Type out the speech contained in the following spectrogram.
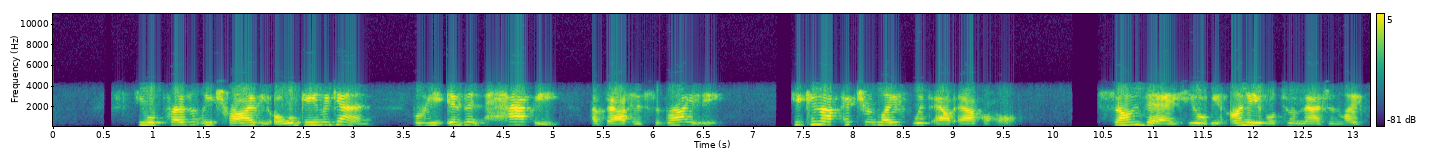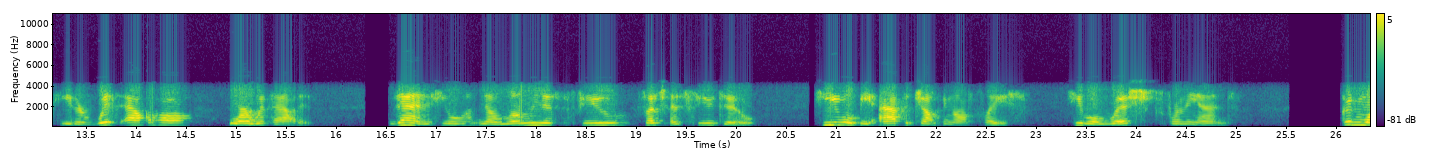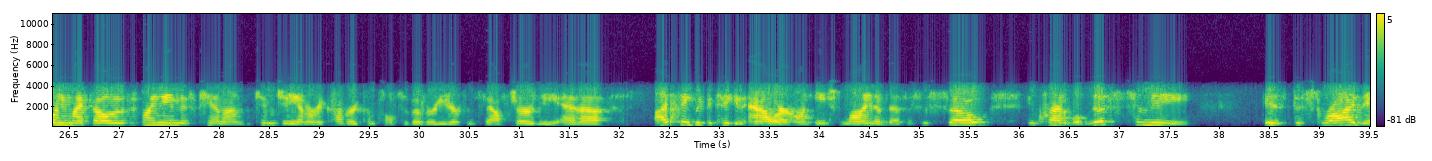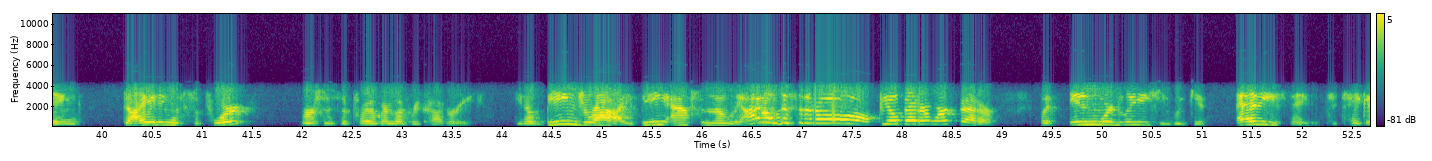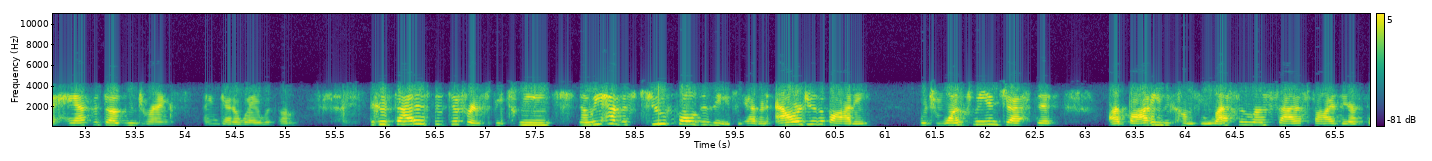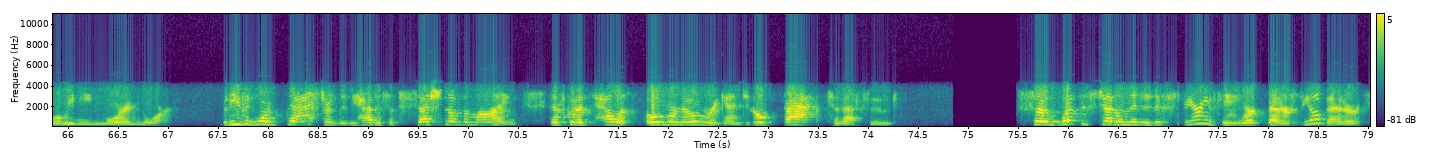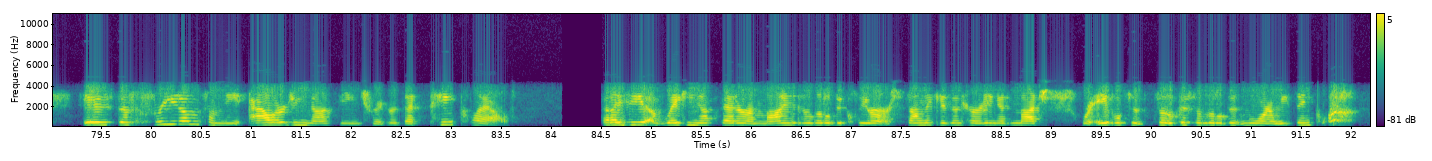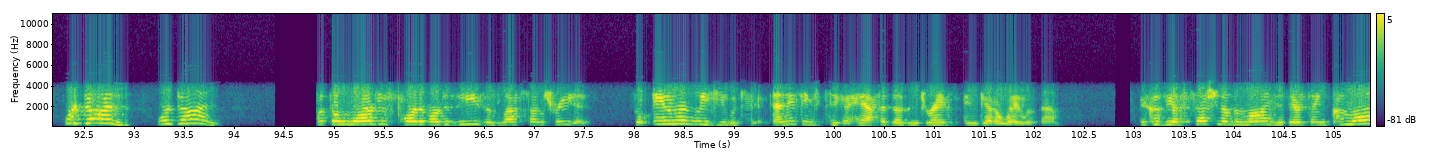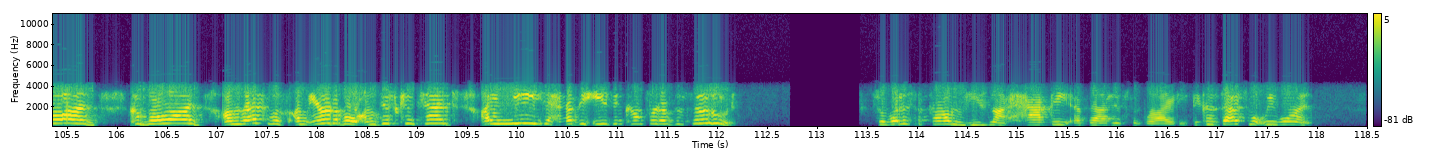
He will presently try the old game again, for he isn't happy about his sobriety. He cannot picture life without alcohol. Someday he will be unable to imagine life either with alcohol or without it. Then he will know loneliness few such as few do. He will be at the jumping off place. He will wish for the end. Good morning, my fellows. My name is Kim. I'm Kim G. I'm a recovered compulsive overeater from South Jersey, and uh, I think we could take an hour on each line of this. This is so incredible. This, to me, is describing dieting with support versus the program of recovery. You know, being dry, being abstinent only. I don't miss it at all. Feel better, work better. But inwardly, he would give anything to take a half a dozen drinks and get away with them. Because that is the difference between, now we have this twofold disease. We have an allergy of the body, which once we ingest it, our body becomes less and less satisfied, therefore we need more and more. But even more dastardly, we have this obsession of the mind that's going to tell us over and over again to go back to that food. So what this gentleman is experiencing, work better, feel better, is the freedom from the allergy not being triggered, that pink cloud. That idea of waking up better, our mind is a little bit clearer, our stomach isn't hurting as much, we're able to focus a little bit more, and we think, oh, we're done, we're done. But the largest part of our disease is left untreated. So inwardly, he would give anything to take a half a dozen drinks and get away with them. Because the obsession of the mind is there saying, come on, come on, I'm restless, I'm irritable, I'm discontent, I need to have the ease and comfort of the food. So what is the problem? He's not happy about his sobriety because that's what we want.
